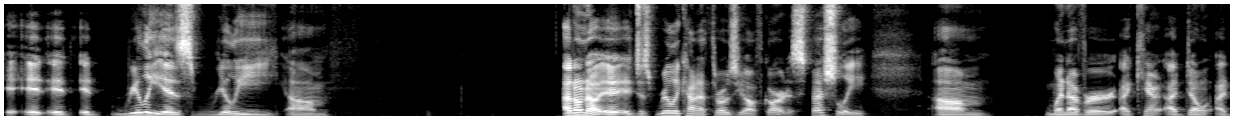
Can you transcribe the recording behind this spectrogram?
It it it really is really um I don't know, it, it just really kind of throws you off guard, especially um whenever I can't I don't I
